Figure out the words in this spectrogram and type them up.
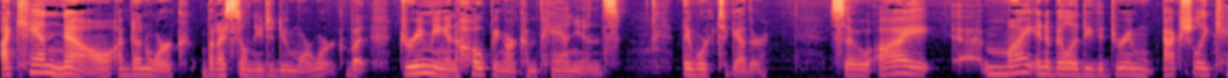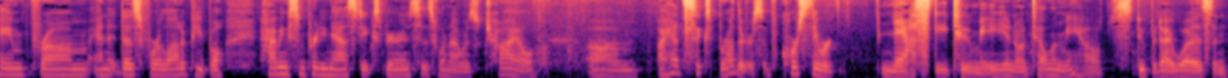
I can now. I've done work, but I still need to do more work. But dreaming and hoping are companions. They work together. So I my inability to dream actually came from, and it does for a lot of people, having some pretty nasty experiences when I was a child. Um, I had six brothers. Of course, they were nasty to me, you know, telling me how stupid I was and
